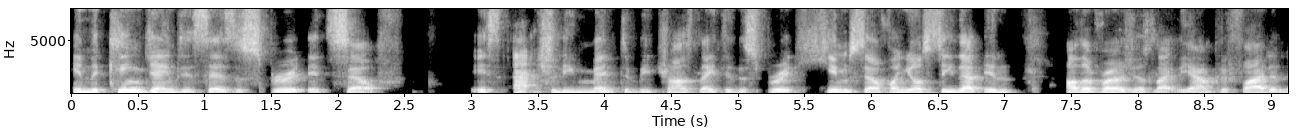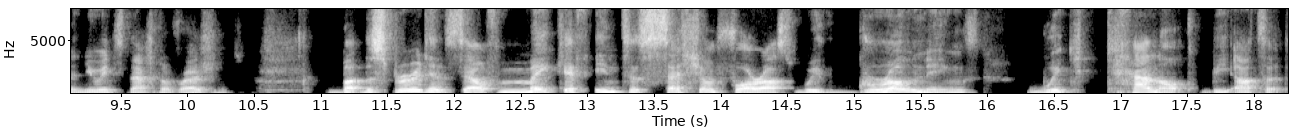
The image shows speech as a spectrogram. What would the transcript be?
in the King James, it says the Spirit itself. It's actually meant to be translated the Spirit Himself. And you'll see that in other versions like the Amplified and the New International Versions. But the Spirit itself maketh intercession for us with groanings which cannot be uttered.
